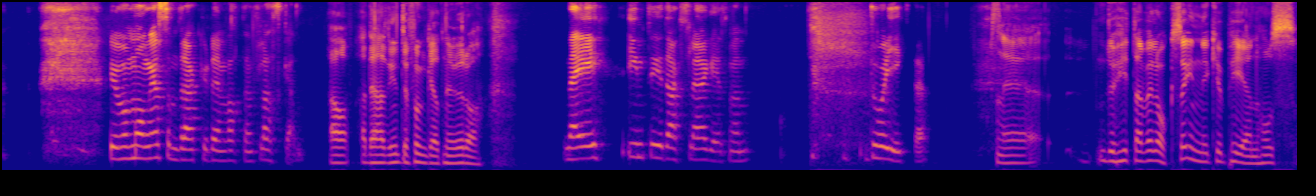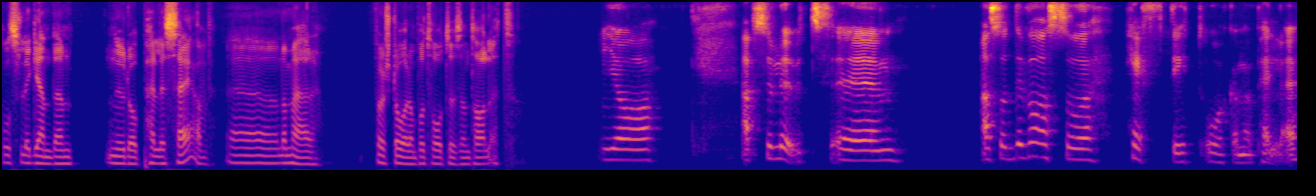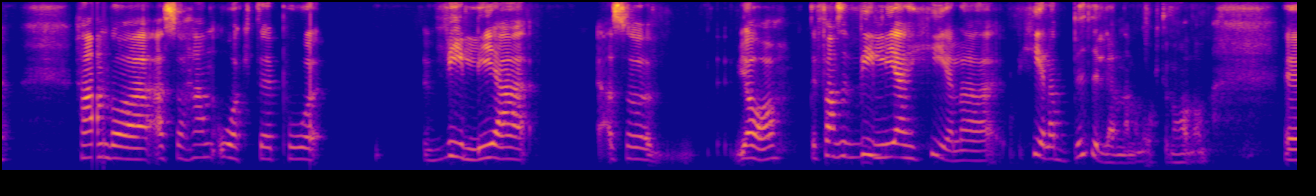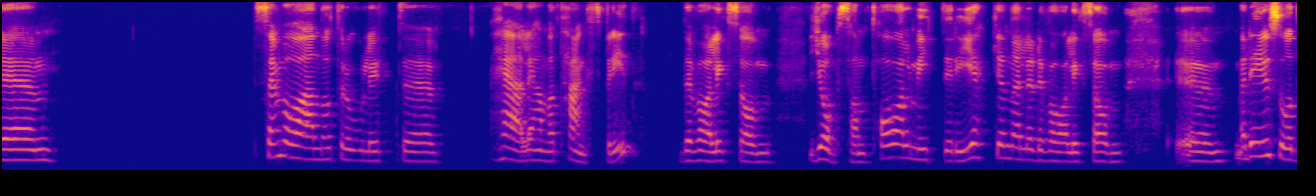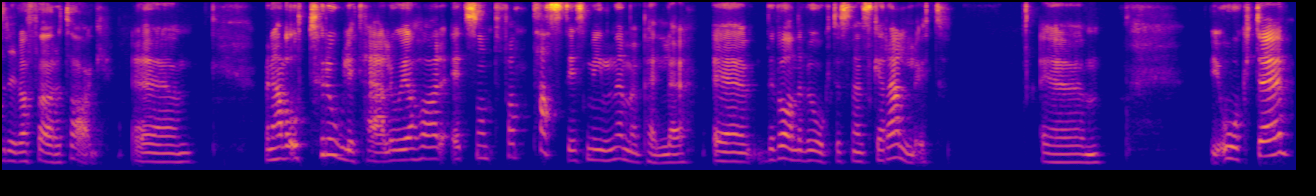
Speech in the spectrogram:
vi var många som drack ur den vattenflaskan. Ja, det hade inte funkat nu då. Nej, inte i dagsläget, men då gick det. Eh, du hittar väl också in i kupén hos, hos legenden nu då Pelle Säv, eh, de här första åren på 2000-talet? Ja, absolut. Ehm, alltså det var så häftigt att åka med Pelle. Han var, alltså han åkte på vilja, alltså ja, det fanns en vilja i hela, hela bilen när man åkte med honom. Eh, sen var han otroligt eh, härlig. Han var tankspridd. Det var liksom jobbsamtal mitt i reken eller det var liksom... Eh, men det är ju så att driva företag. Ehm, men han var otroligt härlig och jag har ett sånt fantastiskt minne med Pelle. Eh, det var när vi åkte Svenska rallyt. Eh, vi åkte,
